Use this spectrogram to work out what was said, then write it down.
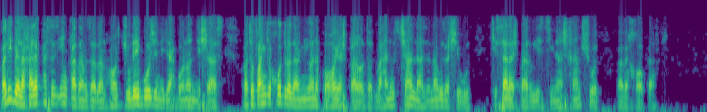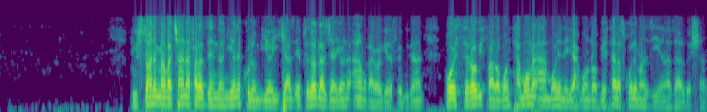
ولی بالاخره پس از این قدم زدنها جلوی برج نگهبانان نشست و تفنگ خود را در میان پاهایش قرار داد و هنوز چند لحظه نگذشته بود که سرش بر روی سینهش خم شد و به خواب رفت. دوستان من و چند نفر از زندانیان کلمبیایی که از ابتدا در جریان امر قرار گرفته بودند با استرابی فراوان تمام اعمال نگهبان را بهتر از خود من زیر نظر داشتند.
